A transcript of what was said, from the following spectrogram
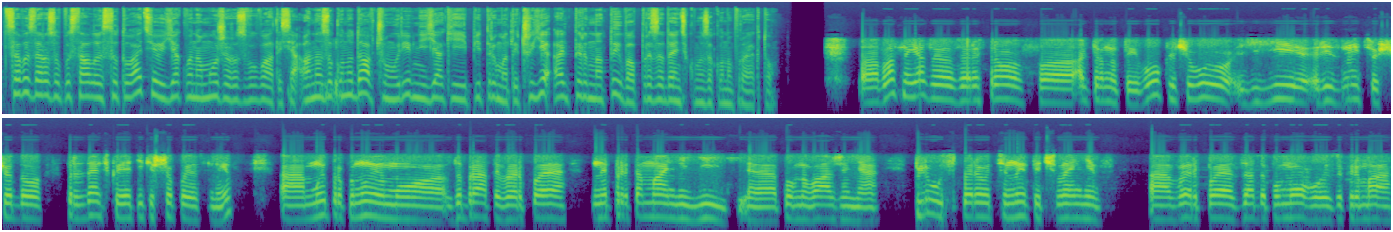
Це ви зараз описали ситуацію, як вона може розвиватися. А на законодавчому рівні як її підтримати? Чи є альтернатива президентському законопроекту? Власне, я за- зареєстрував альтернативу. Ключову її різницю щодо президентської я тільки що пояснив. Ми пропонуємо забрати ВРП непритаманні їй е, повноваження, плюс переоцінити членів ВРП за допомогою, зокрема,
